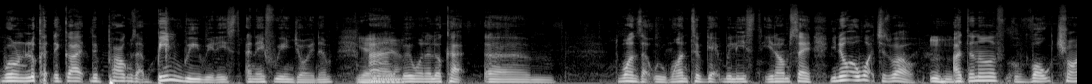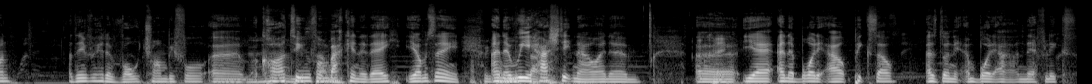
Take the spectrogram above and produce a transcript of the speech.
want to look at the guy, the programs that have been re-released, and if we enjoy them, Yeah, yeah, and yeah. we want to look at um ones that we want to get released. You know what I'm saying? You know what I watch as well? Mhm. I don't know if Voltron. I don't know if you heard of Voltron before. Um, Nah, a cartoon from back in the day. You know what I'm saying? And they rehashed it now, and um, uh, Okay. yeah, and they bought it out. Pixel has done it and bought it out on Netflix.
